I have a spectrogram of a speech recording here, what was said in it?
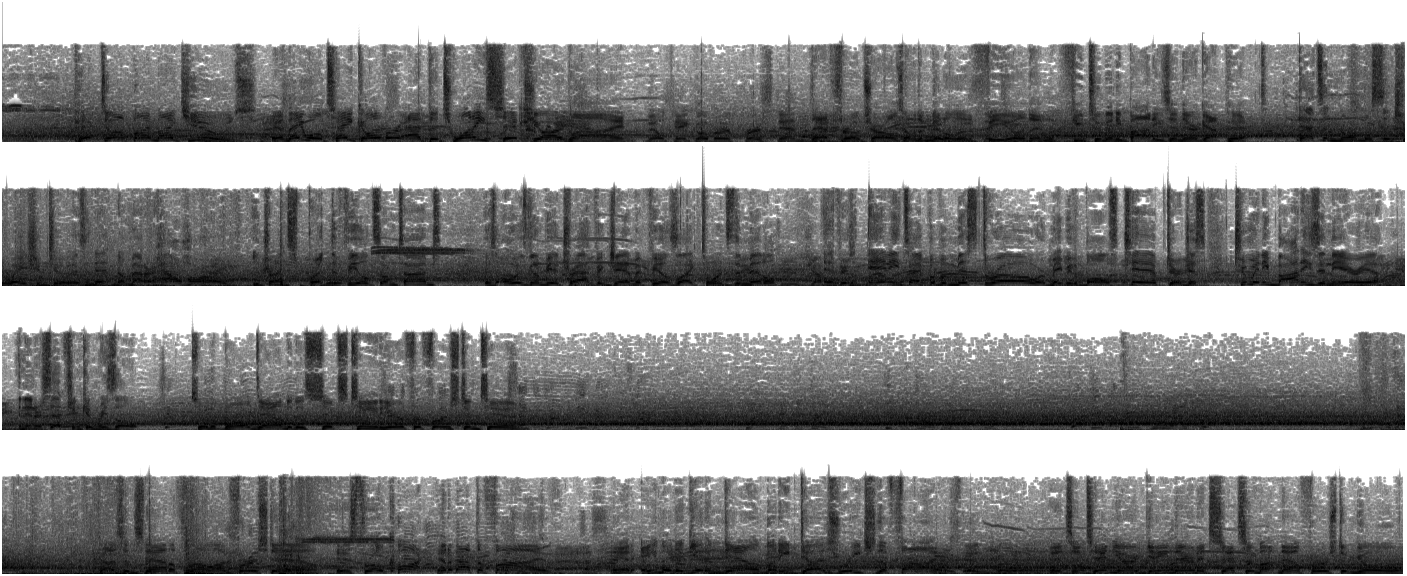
Picked up by Mike Hughes. And they will take over at the 26-yard line. They'll take over first and That throw, Charles, over the middle of the field, and a few too many bodies in there got picked. That's a normal situation, too, isn't it? No matter how hard you try and spread the field sometimes, there's always going to be a traffic jam, it feels like, towards the middle. And if there's any type of a missed throw or maybe the ball's tipped or just too many bodies in the area, an interception can result. So the ball down to the 16 here for first and 10. Cousins now to throw on first down. His throw caught at about the five. And able to get him down, but he does reach the five. It's a 10-yard gain there, and it sets him up now first and goal.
